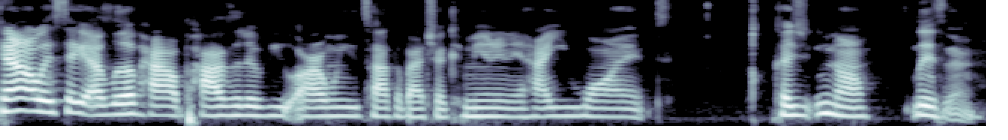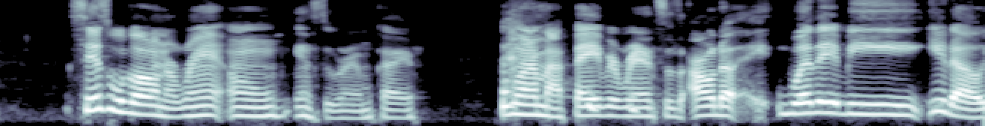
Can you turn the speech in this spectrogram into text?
Can I always say I love how positive you are when you talk about your community and how you want, because you know, listen, sis will go on a rant on Instagram. Okay, one of my favorite rants. Is I don't know whether it be you know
